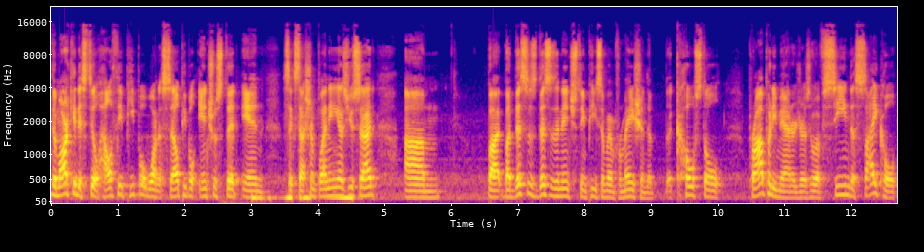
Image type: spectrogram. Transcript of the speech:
the market is still healthy. People want to sell. People interested in succession planning, as you said. Um, but but this is this is an interesting piece of information. The, the coastal property managers who have seen the cycle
